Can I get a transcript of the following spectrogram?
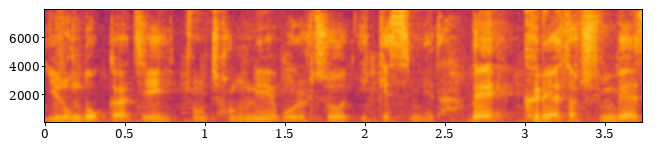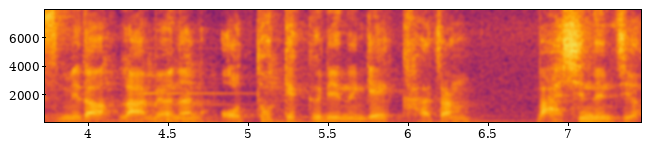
이 정도까지 좀 정리해 볼 수 있겠습니다. 네 그래서 준비했습니다. 라면은 어떻게 끓이는 게 가장 맛있는지요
